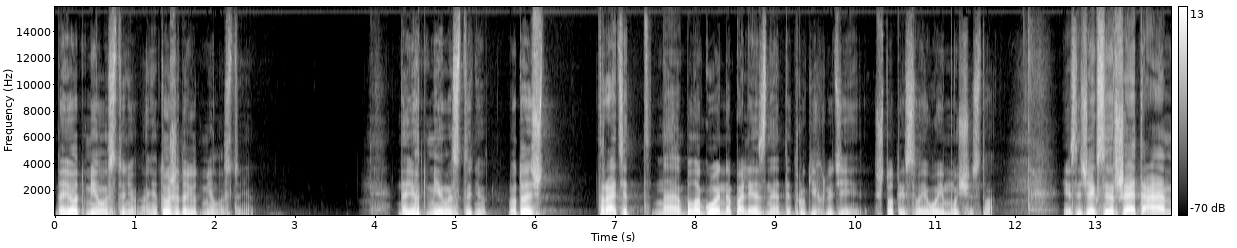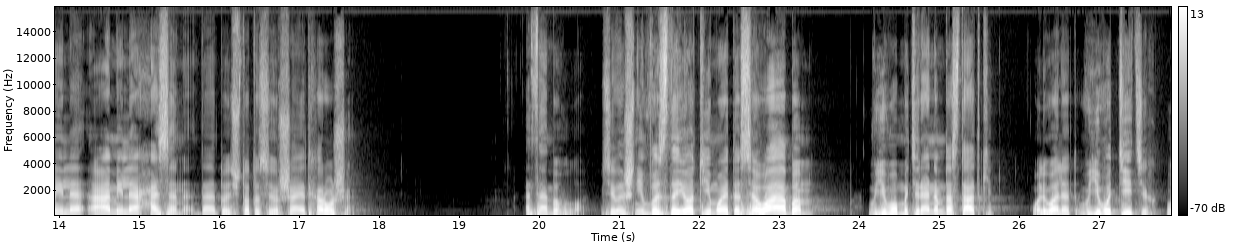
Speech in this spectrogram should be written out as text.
дает милостыню, они тоже дают милостыню. Дает милостыню. Ну, то есть тратит на благое, на полезное для других людей, что-то из своего имущества. Если человек совершает амиля, амиля хасана, да, то есть что-то совершает хорошее, Всевышний воздает ему это савабом в его материальном достатке, в его детях, в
